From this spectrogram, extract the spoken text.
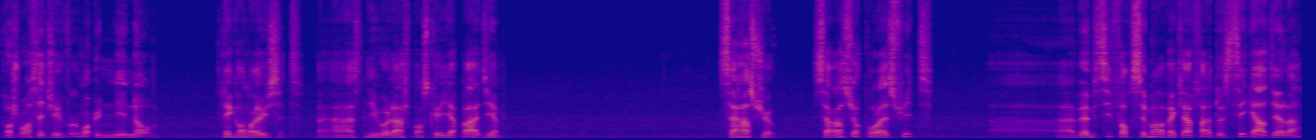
franchement, c'était vraiment une énorme, très grande réussite. À ce niveau-là, je pense qu'il n'y a pas à dire ça rassure. Ça rassure pour la suite. Euh, même si forcément avec la fin de ces gardiens-là.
